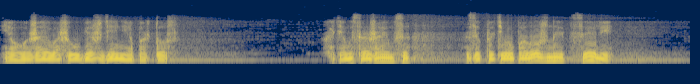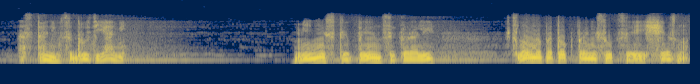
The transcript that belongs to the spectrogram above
Я уважаю ваши убеждения, Портос. Хотя мы сражаемся за противоположные цели, останемся друзьями. Министры, принцы, короли словно поток пронесутся и исчезнут.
